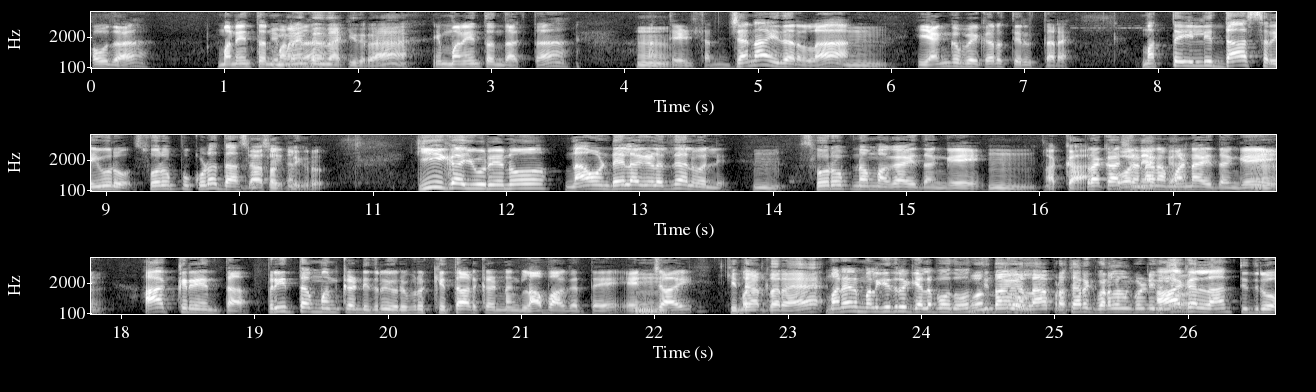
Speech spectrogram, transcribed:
ಹೌದಾ? ಮನೆ ತಂದ್ ನಿಮ್ ಮನೆ ತಂದು ಹಾಕಿದ್ರಾ? ನಿಮ್ ಮನೆ ತಂದ್ ಹಾಕ್ತಾ? ಅಂತ ಹೇಳ್ತಾರೆ. ಜನ ಇದಾರಲ್ಲ ಹೆಂಗ್ ಬೇಕಾದ್ರೂ ತಿರುಗ್ತಾರೆ. ಮತ್ತೆ ಇಲ್ಲಿ ದಾಸರ ಇವರು ಸ್ವರೂಪ ಕೂಡ ದಾಸ ಈಗ ಇವ್ರೇನು ನಾವೊಂದ್ ಡೈಲಾಗ್ ಹೇಳದ್ನೆ ಅಲ್ವಲ್ಲಿ ಸ್ವರೂಪ್ ನಮ್ಮ ಮಗ ಇದ್ದಂಗೆ. ಪ್ರಕಾಶ್ ನಮ್ಮ ಅಣ್ಣ ಇದ್ದಂಗೆ. ಹಾಕ್ರಿ ಅಂತ ಪ್ರೀತಮ್ ಅನ್ಕೊಂಡಿದ್ರು ಇವರಿಬ್ರು ಕಿತ್ತಾಡ್ಕೊಂಡ್ ನಂಗೆ ಲಾಭ ಆಗತ್ತೆ. ಎಂಜಾಯ್ ಕಿತ್ತಾಡ್ತಾರೆ. ಮನೇಲಿ ಮಲಗಿದ್ರು ಗೆಲ್ಲಬಹುದು ಅಂತ ಪ್ರಚಾರಕ್ಕೆ ಬರಲ್ಲ ಅನ್ಕೊಂಡಿದ್ರು. ಆಗಲ್ಲ ಅಂತಿದ್ರು.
